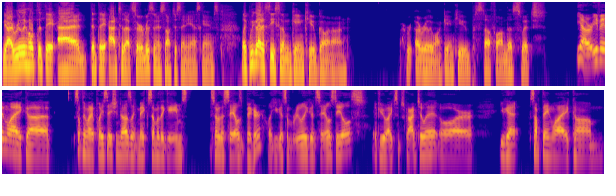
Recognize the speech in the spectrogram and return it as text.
Yeah, I really hope that they add that they add to that service, and it's not just NES games. Like we got to see some GameCube going on. I, re- I really want GameCube stuff on the Switch. Yeah, or even like uh, something like PlayStation does, like make some of the games, some of the sales bigger. Like you get some really good sales deals if you like subscribe to it, or you get something like um,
